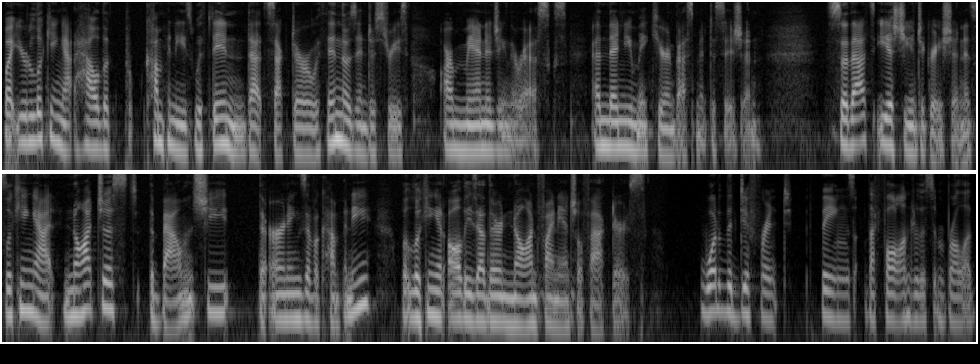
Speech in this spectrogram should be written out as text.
but you're looking at how the p- companies within that sector or within those industries are managing the risks. And then you make your investment decision. So that's ESG integration. It's looking at not just the balance sheet, the earnings of a company, but looking at all these other non financial factors. What are the different things that fall under this umbrella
